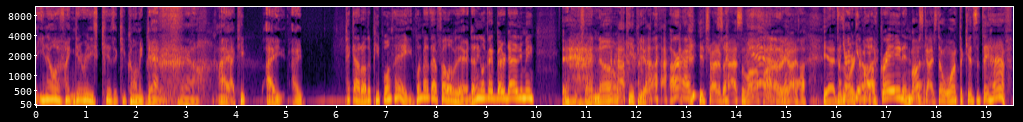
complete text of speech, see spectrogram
You know, if I can get rid of these kids that keep calling me daddy, yeah, I, I keep I I pick out other people. and say, Hey, what about that fellow over there? Doesn't he look like better daddy than me? keep saying no. Gonna keep you. All right. You try to So- pass them off Yeah, on other yeah. guys. Yeah, it doesn't try to work get that way. upgrade, and Most uh, guys don't want the kids that they have.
